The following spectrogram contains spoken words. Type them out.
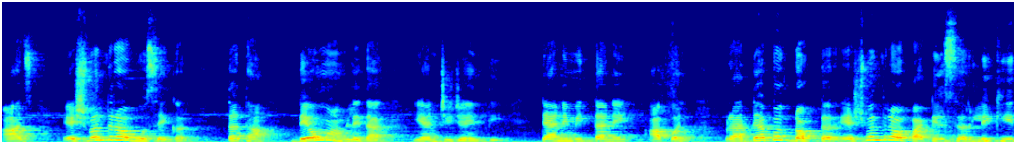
आज यशवंतराव भोसेकर तथा देव मामलेदार यांची जयंती. त्यानिमित्ताने आपण प्राध्यापक डॉक्टर यशवंतराव पाटील सर लिखित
